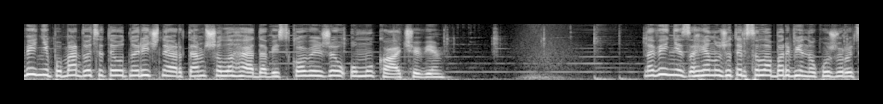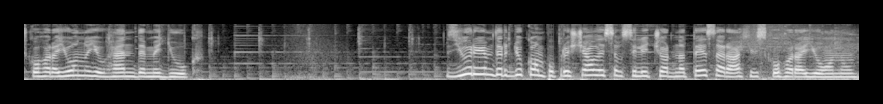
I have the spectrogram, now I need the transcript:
війні помер 21-річний Артем Шелегеда. Військовий жив у Мукачеві. На війні загинув житель села Барвінок Ужгородського району Євген Демедюк. З Юрієм Дердюком попрощалися в селі Чорна Тиса Рахівського району.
